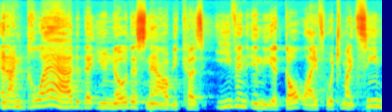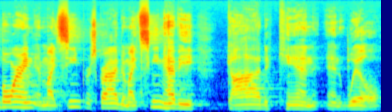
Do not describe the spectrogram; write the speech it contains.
And I'm glad that you know this now because even in the adult life, which might seem boring, and might seem prescribed, and might seem heavy, God can and will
